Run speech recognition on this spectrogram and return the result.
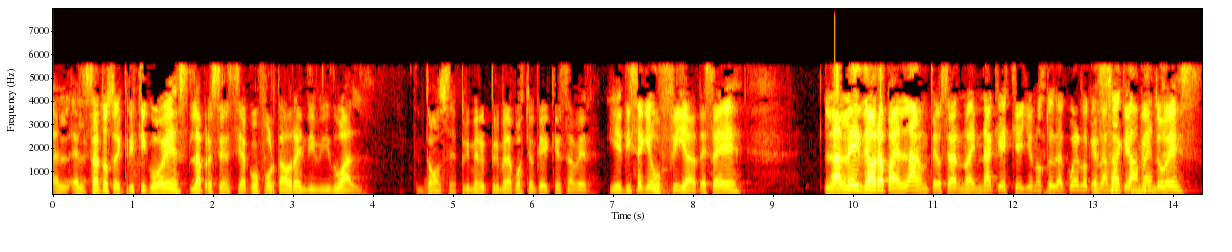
el, santo ser crístico es la presencia confortadora individual. Entonces, primera cuestión que hay que saber. Y dice que es un fiat, esa es la ley de ahora para adelante. O sea, no hay nada que es que yo no estoy de acuerdo, que dame un tiempito es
